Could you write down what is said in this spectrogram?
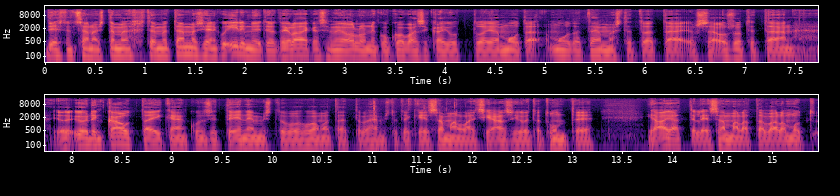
miten nyt sanoisi, tämmö, tämmö, tämmöisiä niin ilmiöitä, joita ei ole aikaisemmin ollut niin kuin kovaseka-juttua ja muuta, muuta tämmöistä, tuota, jossa osoitetaan, jo- joiden kautta ikään kuin sitten enemmistö voi huomata, että vähemmistö tekee samanlaisia asioita, tuntee ja ajattelee samalla tavalla. Mutta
